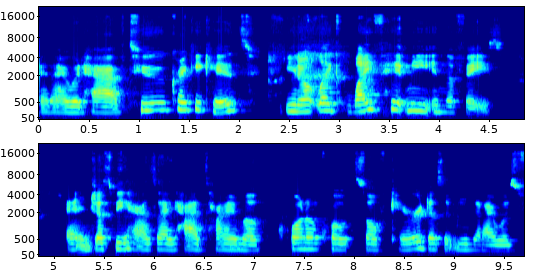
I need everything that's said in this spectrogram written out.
and I would have two cranky kids. You know, like life hit me in the face. And just because I had time of quote unquote self care doesn't mean that I was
